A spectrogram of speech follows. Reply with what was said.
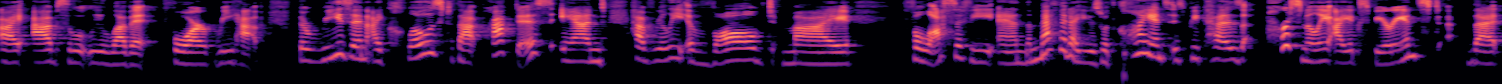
I absolutely love it for rehab. The reason I closed that practice and have really evolved my philosophy and the method I use with clients is because personally I experienced that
